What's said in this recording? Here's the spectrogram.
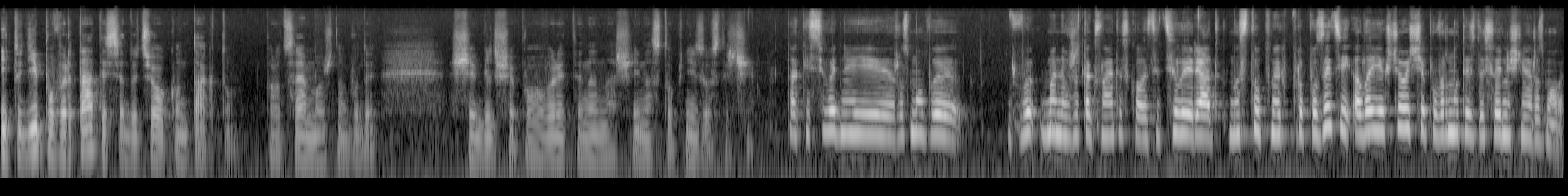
І тоді повертатися до цього контакту. Про це можна буде ще більше поговорити на нашій наступній зустрічі. Так, і сьогодні розмови в мене вже так знаєте, склалися цілий ряд наступних пропозицій. Але якщо ще повернутися до сьогоднішньої розмови,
